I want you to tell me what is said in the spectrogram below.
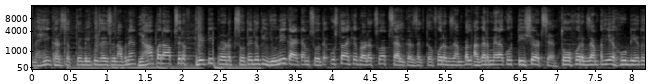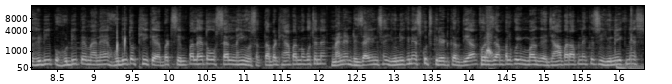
नहीं कर सकते हो। बिल्कुल सही सुना आपने। यहाँ पर आप सिर्फ़ क्रिएटिव प्रोडक्ट्स होते हैं, जो कि यूनिक आइटम्स होते हैं, उस तरह के प्रोडक्ट्स को आप सेल कर सकते हो। फॉर एग्ज़ाम्पल अगर मेरा कोई टी शर्ट्स है तो फॉर एग्ज़ाम्पल ये हुडी है तो हुडी हुडी पे मैंने हुडी तो ठीक है बट सिंपल है तो सेल नहीं हो सकता। बट यहाँ पर मैं कुछ मैंने डिज़ाइन से यूनिकनेस कुछ क्रिएट कर दिया। फॉर एग्ज़ाम्पल कोई मग है, जहाँ पर आपने किसी यूनिकनेस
